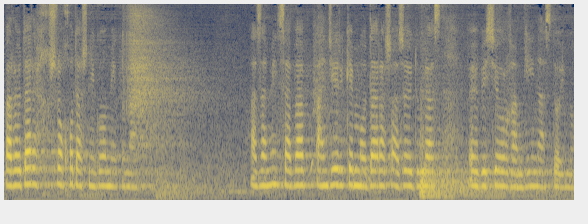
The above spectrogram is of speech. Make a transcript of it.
برادرش رو خودش نگاه می‌کند از این سبب انجیر که مادرش از او دور است بسیار غمگین است دایما.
